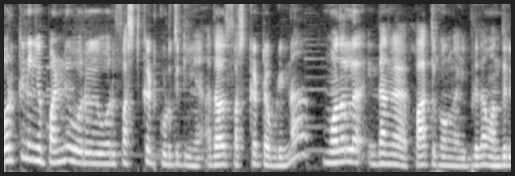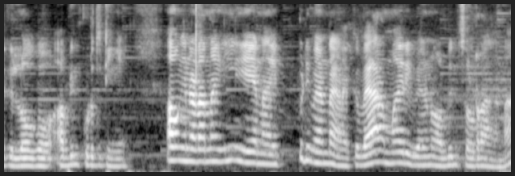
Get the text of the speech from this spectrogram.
ஒர்க்கு நீங்கள் பண்ணி ஒரு ஒரு ஃபஸ்ட் கட் கொடுத்துட்டீங்க. அதாவது ஃபஸ்ட் கட் அப்படின்னா முதல்ல இந்தாங்க பார்த்துக்கோங்க இப்படி தான் வந்திருக்கு லோகோ அப்படின்னு கொடுத்துட்டீங்க. அவங்க என்னடானா இல்லையே நான் இப்படி வேண்டாம் எனக்கு வேறு மாதிரி வேணும் அப்படின்னு சொல்கிறாங்கன்னா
